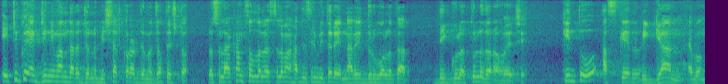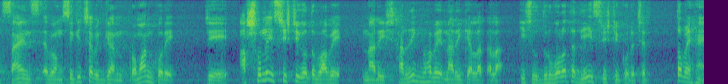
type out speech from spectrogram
এটুকু একজন ইমানদারের জন্য বিশ্বাস করার জন্য যথেষ্ট। রসুল আকরাম সাল্লাহ সাল্লামের হাদিসের ভিতরে নারীর দুর্বলতার দিকগুলো তুলে ধরা হয়েছে। কিন্তু আজকের বিজ্ঞান এবং সায়েন্স এবং চিকিৎসা বিজ্ঞান প্রমাণ করে যে আসলেই সৃষ্টিগতভাবে নারী শারীরিকভাবে নারীকে আল্লাহ তালা কিছু দুর্বলতা দিয়েই সৃষ্টি করেছেন। তবে হ্যাঁ।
